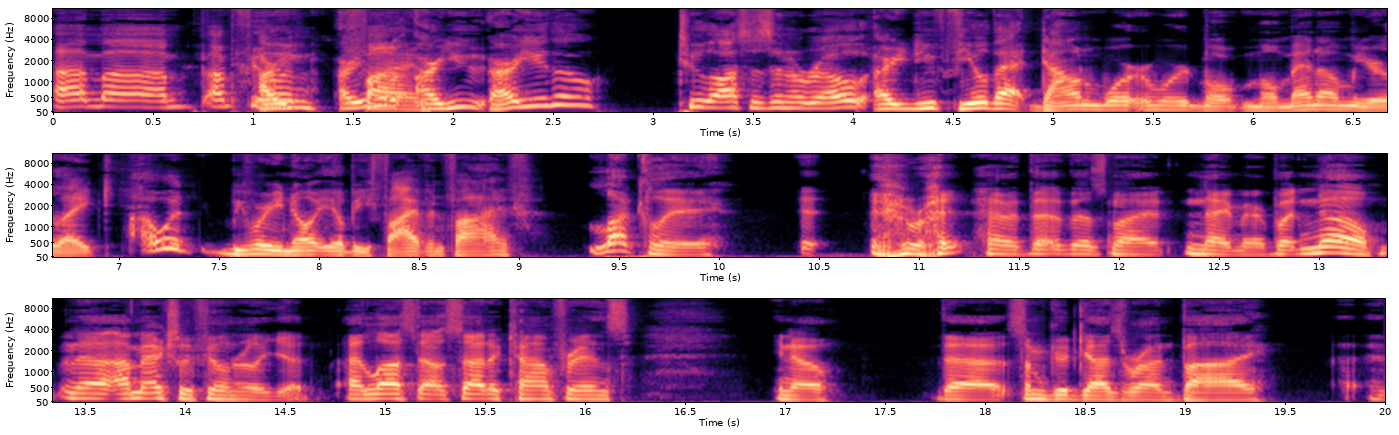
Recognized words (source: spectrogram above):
I'm uh, I'm, I'm feeling you, are you, fine. are you, are you though? Two losses in a row? Are do you feel that downward mo- momentum? You're like, I would before you know it, you'll be five and five. luckily, right? That, that's my nightmare. But no, no, I'm actually feeling really good. I lost outside of conference. You know, the some good guys were on bye. I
